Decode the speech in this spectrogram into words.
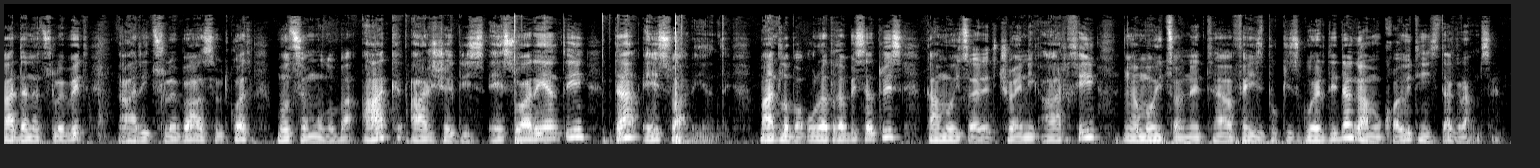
გადანაცვლებით არ იცვლება, ასე ვთქვათ, მოცემულობა. აქ არ შედის ეს ვარიანტი და ეს ვარიანტი. მადლობა ყურადღებისათვის. გამოიწერეთ ჩვენი არხი, მოიწონეთ Facebook-ის გვერდი და გამოყვებით Instagram-ზე.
